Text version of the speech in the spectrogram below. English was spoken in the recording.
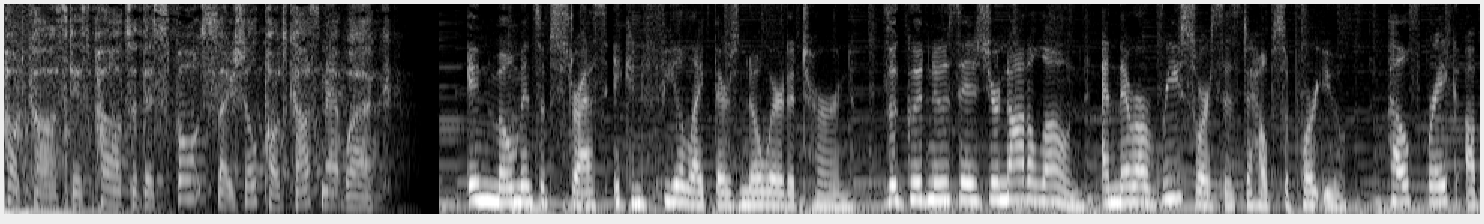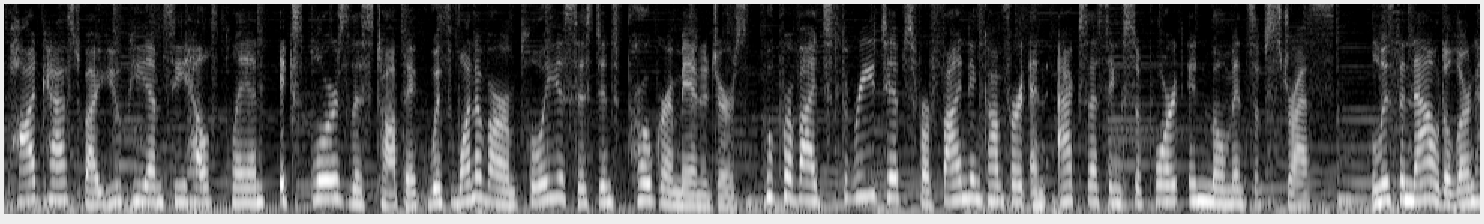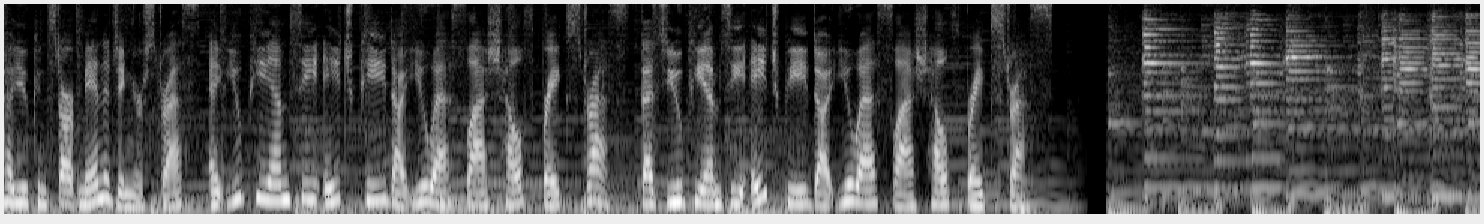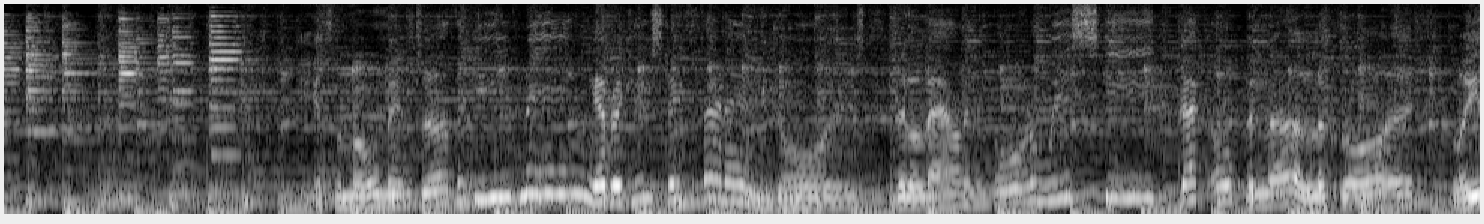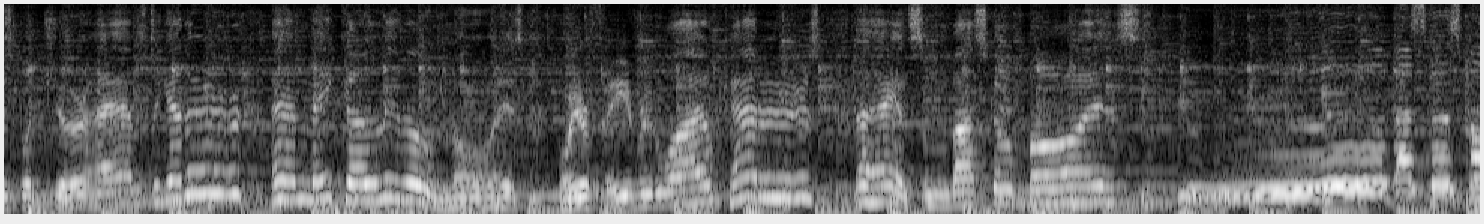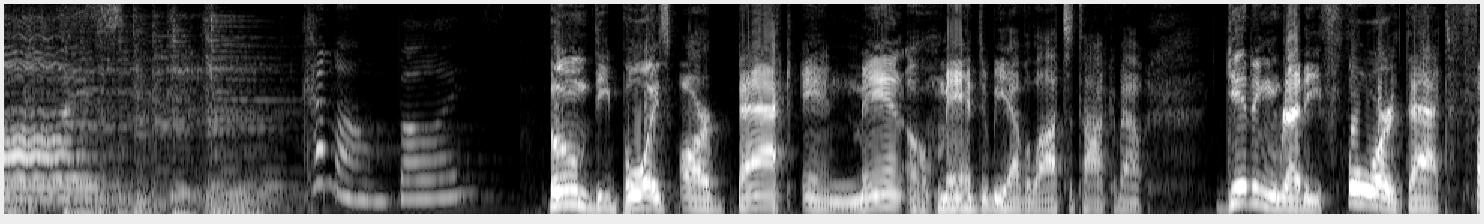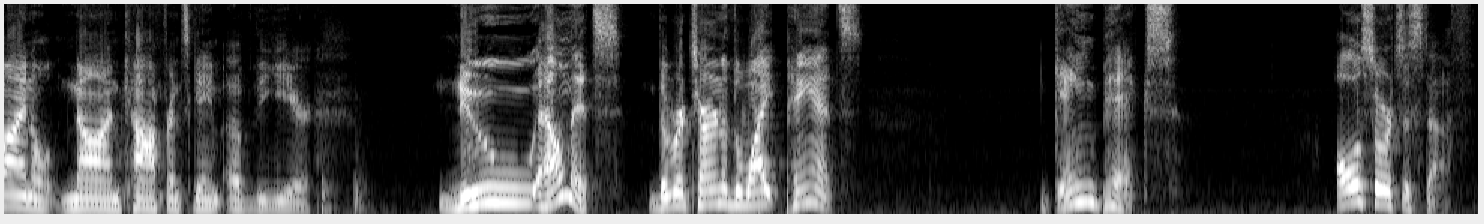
podcast is part of the Sports Social Podcast Network. In moments of stress, it can feel like there's nowhere to turn. The good news is you're not alone, and there are resources to help support you. Health Break, a podcast by UPMC Health Plan, explores this topic with one of our employee assistance program managers who provides three tips for finding comfort and accessing support in moments of stress. Listen now to learn how you can start managing your stress at upmchp.us slash healthbreakstress. That's upmchp.us slash healthbreakstress. It's the moment of the evening every K-State fan enjoys. Settle down and pour a whiskey, crack open a LaCroix. Please put your hands together and make a little noise for your favorite Wildcatters, the handsome Boscoe boys. Ooh, Boscoe's boys. Come on, boys. Boom, the boys are back, and man, oh man, do we have a lot to talk about. Getting ready for that final non conference game of the year. New helmets, the return of the white pants, game picks, all sorts of stuff.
